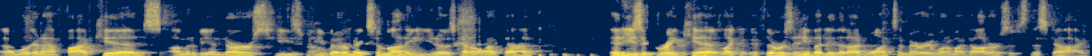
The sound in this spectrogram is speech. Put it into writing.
Uh, we're going to have five kids. I'm going to be a nurse. He's oh, he better make some money. You know, it's kind of like that. And he's a great kid. Like if there was anybody that I'd want to marry one of my daughters, it's this guy.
